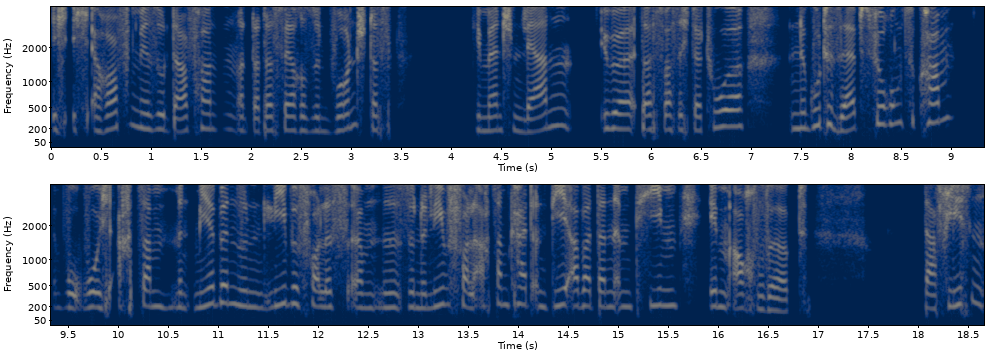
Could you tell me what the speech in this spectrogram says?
ich, ich erhoffe mir so davon, und das wäre so ein Wunsch, dass die Menschen lernen, über das, was ich da tue, eine gute Selbstführung zu kommen, wo, wo ich achtsam mit mir bin, so ein liebevolles, ähm, so eine liebevolle Achtsamkeit und die aber dann im Team eben auch wirkt da fließen,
